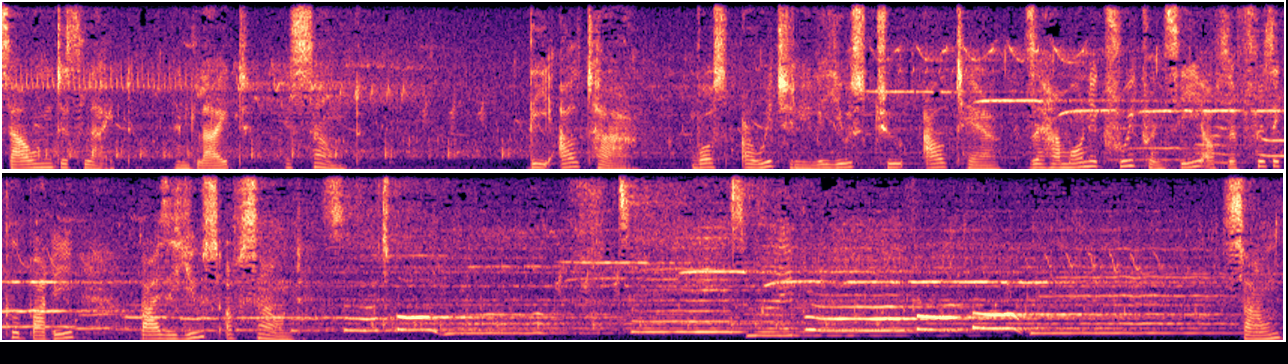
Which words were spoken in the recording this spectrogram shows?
Sound is light, and light is sound. The altar was originally used to alter the harmonic frequency of the physical body by the use of sound. Sound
